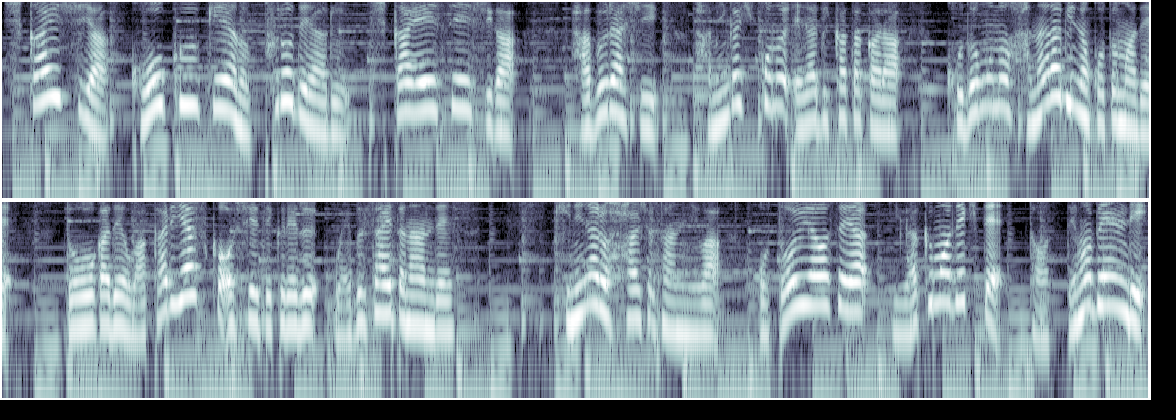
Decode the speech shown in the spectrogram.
歯科医師や口腔ケアのプロである歯科衛生士が歯ブラシ歯磨き粉の選び方から子どもの歯並びのことまで動画で分かりやすく教えてくれるウェブサイトなんです。気になる歯医者さんにはお問い合わせや予約もできてとっても便利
